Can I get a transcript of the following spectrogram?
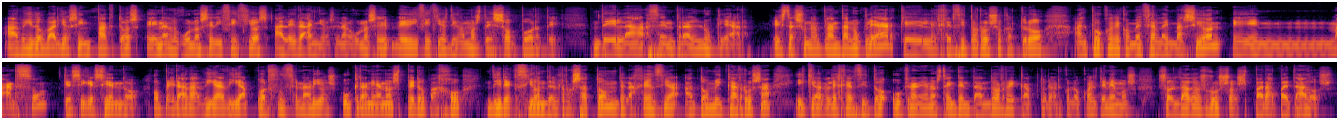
ha habido varios impactos en algunos edificios aledaños, en algunos edificios, digamos, de soporte de la central nuclear. Esta es una planta nuclear que el ejército ruso capturó al poco de comenzar la invasión en marzo, que sigue siendo operada día a día por funcionarios ucranianos, pero bajo dirección del Rosatom, de la agencia atómica rusa, y que ahora el ejército ucraniano está intentando recapturar, con lo cual tenemos soldados rusos parapetados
